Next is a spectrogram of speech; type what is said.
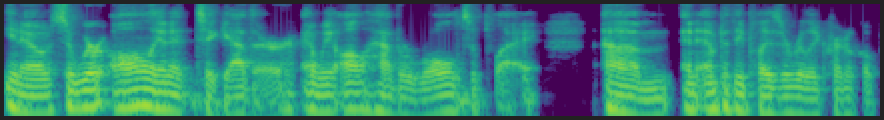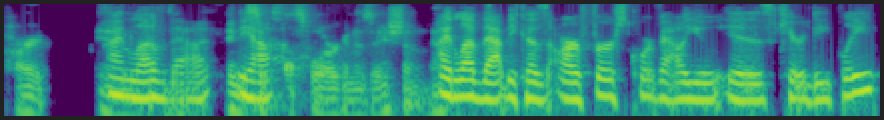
You know so we're all in it together and we all have a role to play. Um, and empathy plays a really critical part in, I love that. In yeah. successful organization. Yeah. I love that because our first core value is care deeply.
